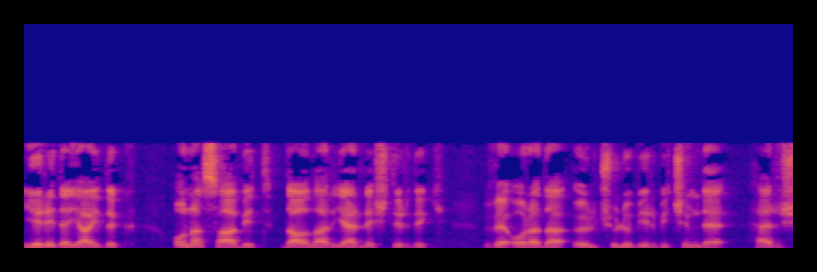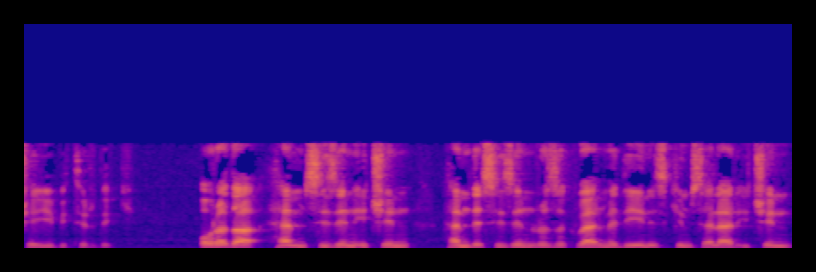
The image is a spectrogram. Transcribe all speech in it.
Yeri de yaydık, ona sabit dağlar yerleştirdik ve orada ölçülü bir biçimde her şeyi bitirdik. Orada hem sizin için hem de sizin rızık vermediğiniz kimseler için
